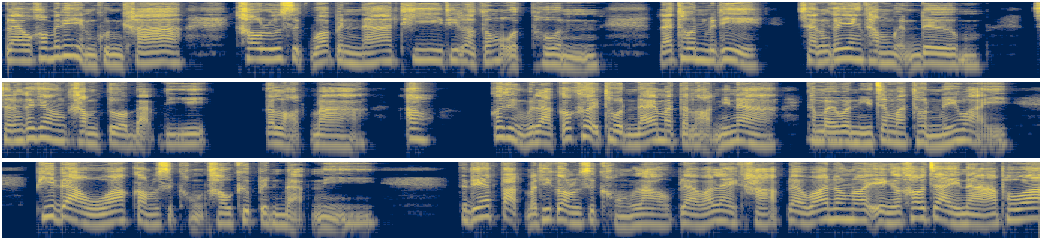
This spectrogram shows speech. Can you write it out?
แปลว่าเขาไม่ได้เห็นคุณค่า เขารู้สึกว่าเป็นหน้าที่ที่เราต้องอดทน และทนไปดิฉันก็ยังทำเหมือนเดิม ฉันก็ยังทำตัวแบบนี้ตลอดมา เอ้าก็ถึงเวลาก็เคยทนได้มาตลอดนี่นาทำไมวันนี้จะมาทนไม่ไหว พี่เดาว่าความรู้สึกของเขาคือเป็นแบบนี้แต่เนี่ยตัดมาที่ความรู้สึกของเรา แปลว่าอะไรคะแปลว่าน้องน้อยเองก็เข้าใจนะ เพราะว่า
